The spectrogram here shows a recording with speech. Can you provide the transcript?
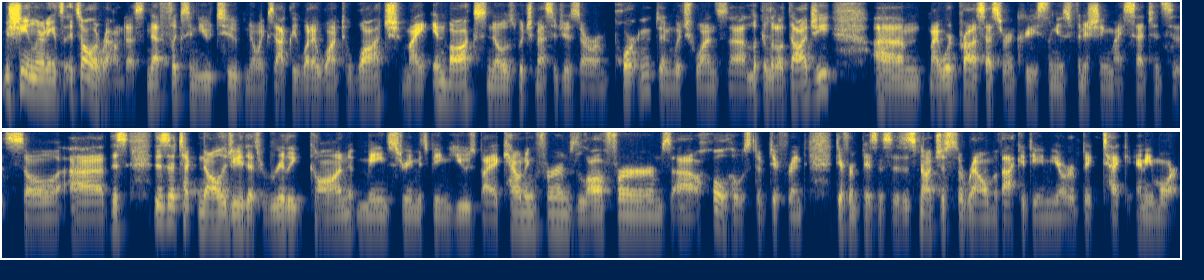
machine learning, it's, it's all around us. Netflix and YouTube know exactly what I want to watch. My inbox knows which messages are important and which ones uh, look a little dodgy. Um, my word processor increasingly is finishing my sentences. So this this is a technology that's really gone mainstream. It's being used by accounting firms, law firms firms, uh, a whole host of different different businesses. It's not just the realm of academia or big tech anymore.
